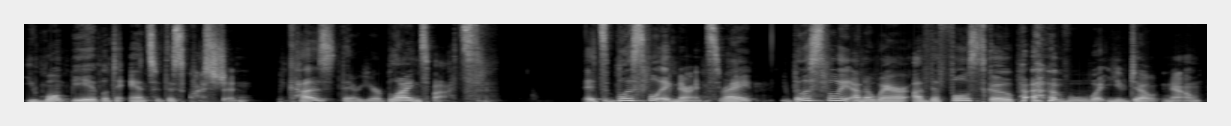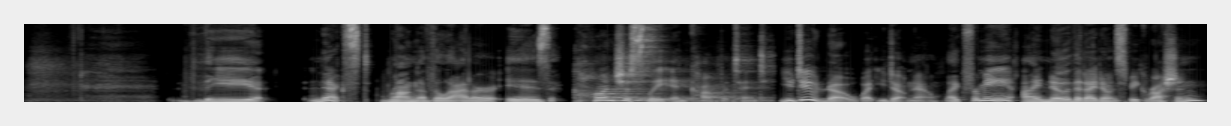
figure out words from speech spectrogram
You won't be able to answer this question because they're your blind spots. It's blissful ignorance, right? You're blissfully unaware of the full scope of what you don't know. The next rung of the ladder is consciously incompetent. You do know what you don't know. Like for me, I know that I don't speak Russian.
